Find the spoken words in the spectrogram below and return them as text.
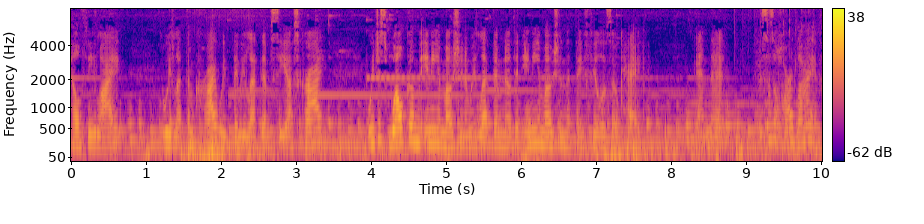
healthy light. We let them cry. We we let them see us cry. We just welcome any emotion and we let them know that any emotion that they feel is okay, and that this is a hard life,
